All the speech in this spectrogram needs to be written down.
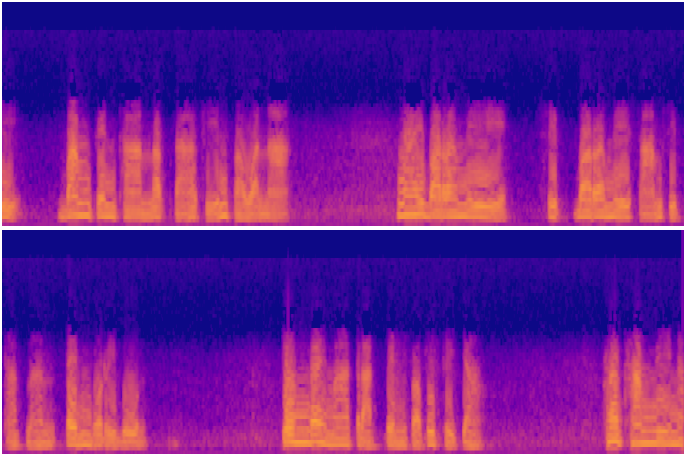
ที่บำเพ็ญทานรักษาศีลภาวนา ในบารมีสิบบารมีสามสิบทัศนั้นเต็มบริบูรณ์ จึงได้มาตรัสเป็นพระพุทธเจ้า พระธรรมมีใน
